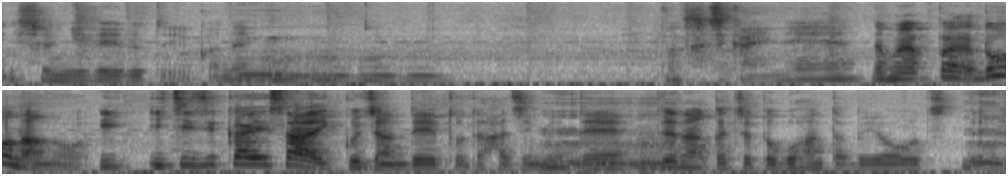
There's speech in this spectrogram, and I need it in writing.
うん。一緒に入れるというかね、うんうんうんうん。確かにね。でもやっぱりどうなの？い一次会さ行くじゃんデートで初めて、うんうんうん。でなんかちょっとご飯食べようっつって、うん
